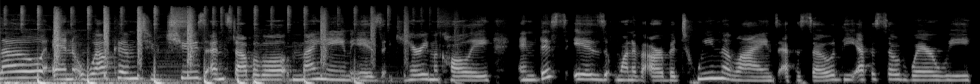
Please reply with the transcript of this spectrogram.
Hello and welcome to Choose Unstoppable. My name is Carrie McCauley, and this is one of our Between the Lines episode, the episode where we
